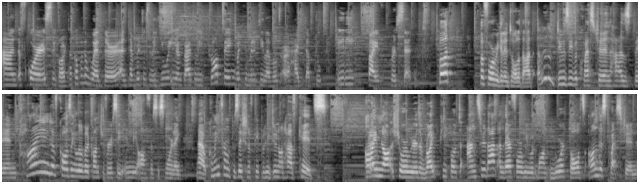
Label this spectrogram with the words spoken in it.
And of course, we got to talk about the weather and temperatures in the UAE are gradually dropping, but humidity levels are hiked up to 85%. But before we get into all of that, a little doozy of a question has been kind of causing a little bit of controversy in the office this morning. Now, coming from a position of people who do not have kids, right. I'm not sure we're the right people to answer that, and therefore we would want your thoughts on this question.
